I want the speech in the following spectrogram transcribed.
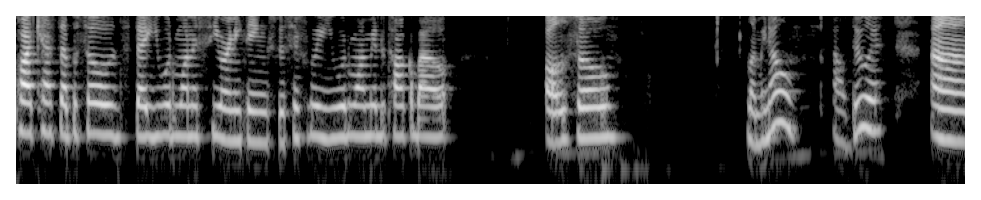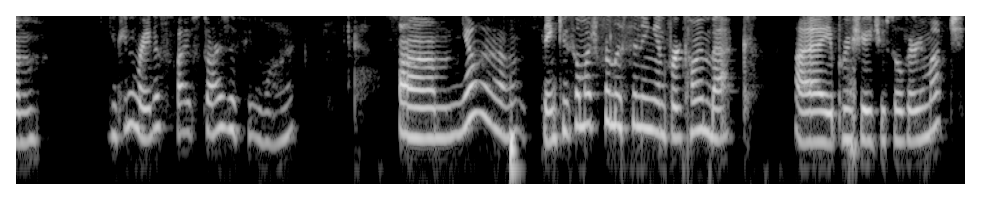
podcast episodes that you would want to see or anything specifically you would want me to talk about, also let me know. I'll do it. Um, you can rate us five stars if you want. Um, yeah, thank you so much for listening and for coming back. I appreciate you so very much.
